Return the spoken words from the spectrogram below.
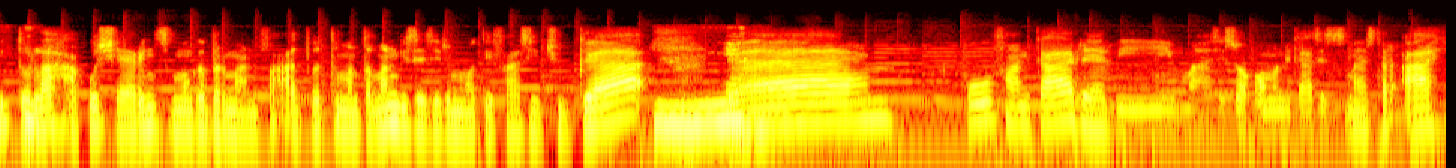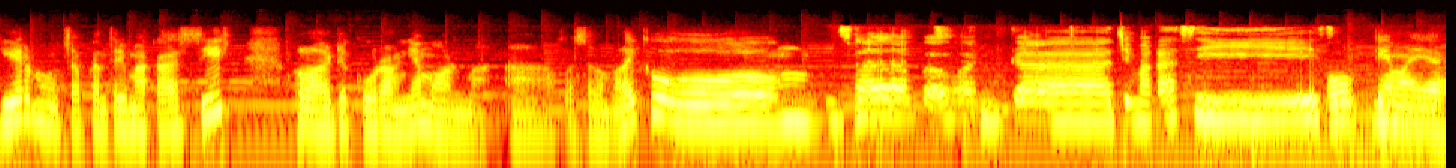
itulah aku sharing semoga bermanfaat buat teman-teman bisa jadi motivasi juga. Hmm. dan aku Vanka dari mahasiswa komunikasi semester akhir mengucapkan terima kasih. Kalau ada kurangnya mohon maaf. Wassalamualaikum. Salam Mbak Vanka. Terima kasih. Oke okay, Maya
